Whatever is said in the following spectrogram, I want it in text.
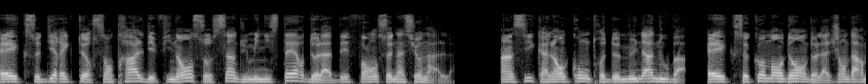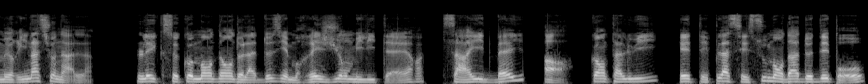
ex-directeur central des finances au sein du ministère de la Défense nationale. Ainsi qu'à l'encontre de Muna Nouba, ex-commandant de la gendarmerie nationale. L'ex-commandant de la deuxième région militaire, Saïd Bey, a, quant à lui, été placé sous mandat de dépôt,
